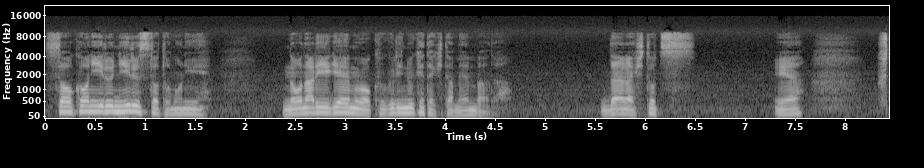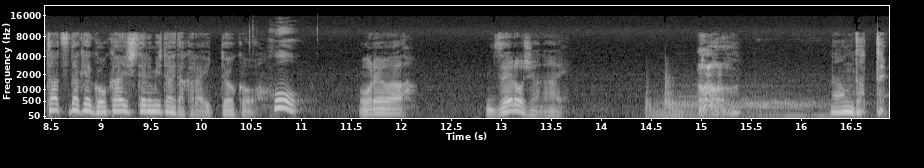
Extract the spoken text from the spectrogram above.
そこにいるニルスと共にノナリーゲームをくぐり抜けてきたメンバーだ。だが一ついや二つだけ誤解してるみたいだから言っておこほうう。俺はゼロじゃない なんだって。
